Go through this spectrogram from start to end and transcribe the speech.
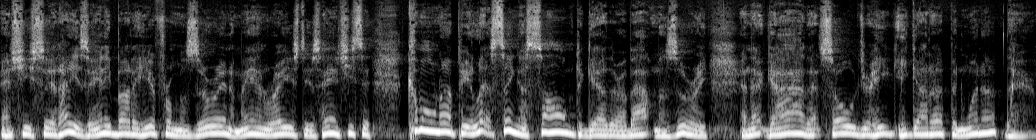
and she said, Hey, is there anybody here from Missouri? And a man raised his hand. She said, Come on up here. Let's sing a song together about Missouri. And that guy, that soldier, he, he got up and went up there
